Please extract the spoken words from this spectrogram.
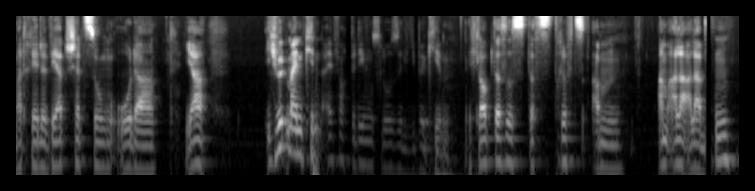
materielle Wertschätzung oder ja, ich würde meinem Kind einfach bedingungslose Liebe geben. Ich glaube, das ist, das trifft es am, am aller, allerbesten.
